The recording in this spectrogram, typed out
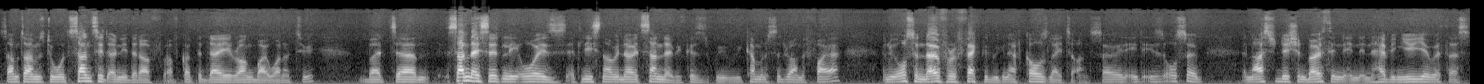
sometimes towards sunset only that I've, I've got the day wrong by one or two. But um, Sunday certainly always, at least now we know it's Sunday because we, we come and sit around the fire, and we also know for a fact that we can have coals later on. So it, it is also a nice tradition, both in, in, in having New Year with us,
